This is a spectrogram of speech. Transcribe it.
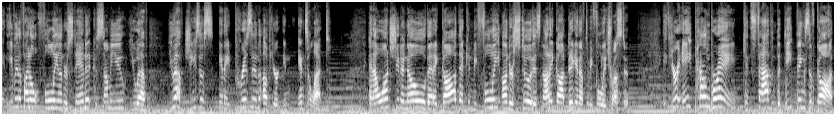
And even if I don't fully understand it, because some of you, you have you have Jesus in a prison of your in- intellect. And I want you to know that a God that can be fully understood is not a God big enough to be fully trusted. If your eight pound brain can fathom the deep things of God,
